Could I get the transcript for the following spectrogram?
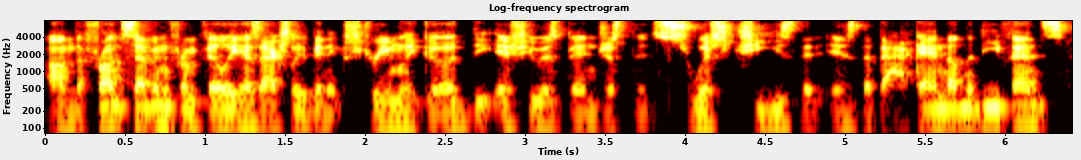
Um, the front seven from Philly has actually been extremely good. The issue has been just the Swiss cheese that is the back end on the defense.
